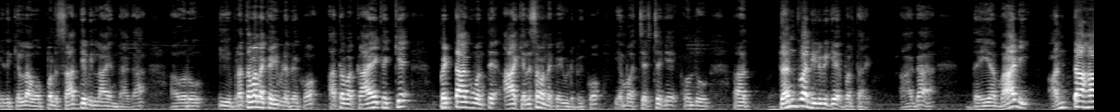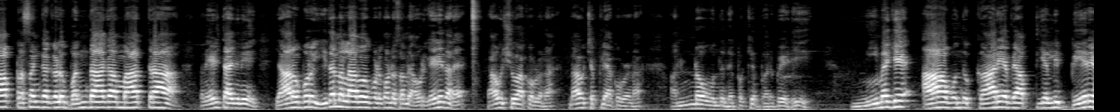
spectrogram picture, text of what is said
ಇದಕ್ಕೆಲ್ಲ ಒಪ್ಪಲು ಸಾಧ್ಯವಿಲ್ಲ ಎಂದಾಗ ಅವರು ಈ ವ್ರತವನ್ನು ಕೈ ಬಿಡಬೇಕೋ ಅಥವಾ ಕಾಯಕಕ್ಕೆ ಪೆಟ್ಟಾಗುವಂತೆ ಆ ಕೆಲಸವನ್ನು ಕೈಬಿಡಬೇಕು ಎಂಬ ಚರ್ಚೆಗೆ ಒಂದು ದ್ವಂದ್ವ ನಿಲುವಿಗೆ ಬರ್ತಾರೆ. ಆಗ ದಯಮಾಡಿ ಅಂತಹ ಪ್ರಸಂಗಗಳು ಬಂದಾಗ ಮಾತ್ರ ನಾನು ಹೇಳ್ತಾ ಇದ್ದೀನಿ, ಯಾರೊಬ್ಬರು ಇದನ್ನು ಲಾಭ ಪಡ್ಕೊಂಡು ಸ್ವಾಮಿ ಅವ್ರಿಗೆ ಹೇಳಿದ್ದಾರೆ, ನಾವು ಶೂ ಹಾಕೊಬಿಡೋಣ, ನಾವು ಚಪ್ಪಲಿ ಹಾಕೊಬಿಡೋಣ ಅನ್ನೋ ಒಂದು ನೆಪಕ್ಕೆ ಬರಬೇಡಿ. ನಿಮಗೆ ಆ ಒಂದು ಕಾರ್ಯವ್ಯಾಪ್ತಿಯಲ್ಲಿ ಬೇರೆ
